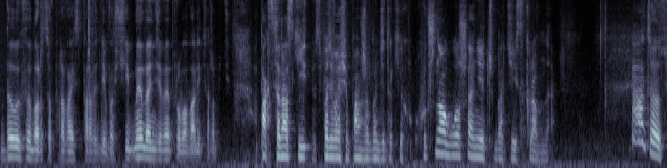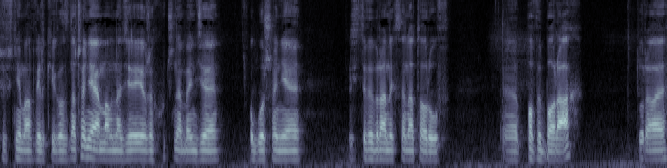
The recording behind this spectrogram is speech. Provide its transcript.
byłych wyborców Prawa i Sprawiedliwości. My będziemy próbowali to robić. A pakt senacki, spodziewa się Pan, że będzie takie huczne ogłoszenie, czy bardziej skromne? A to już nie ma wielkiego znaczenia. Ja mam nadzieję, że huczne będzie ogłoszenie listy wybranych senatorów e, po wyborach, które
